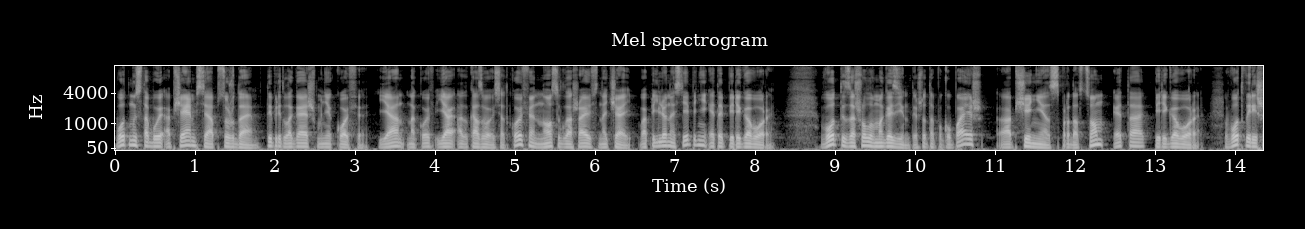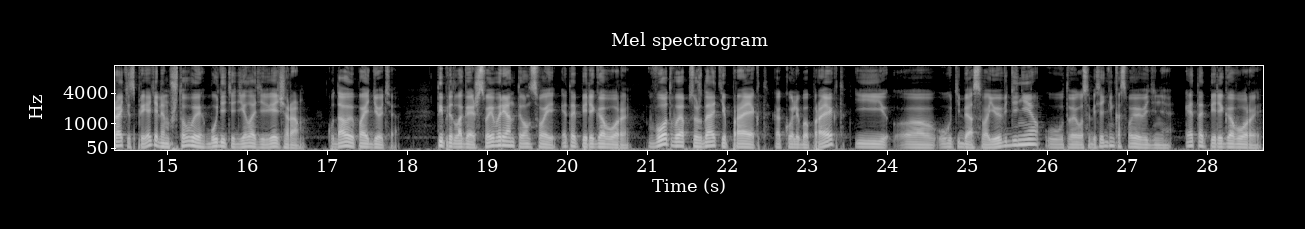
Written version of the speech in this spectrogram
Вот мы с тобой общаемся, обсуждаем. Ты предлагаешь мне кофе. Я, на кофе. я отказываюсь от кофе, но соглашаюсь на чай. В определенной степени это переговоры. Вот ты зашел в магазин, ты что-то покупаешь, общение с продавцом — это переговоры. Вот вы решаете с приятелем, что вы будете делать вечером, куда вы пойдете. Ты предлагаешь свои варианты, он свои. Это переговоры. Вот вы обсуждаете проект, какой-либо проект, и э, у тебя свое видение, у твоего собеседника свое видение. Это переговоры.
